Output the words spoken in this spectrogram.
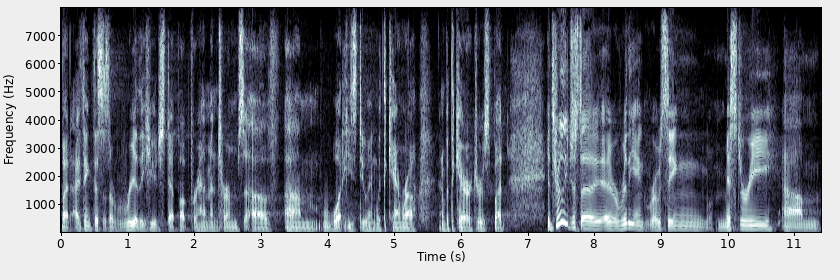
but I think this is a really huge step up for him in terms of um, what he's doing with the camera and with the characters. But it's really just a, a really engrossing mystery. Um,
